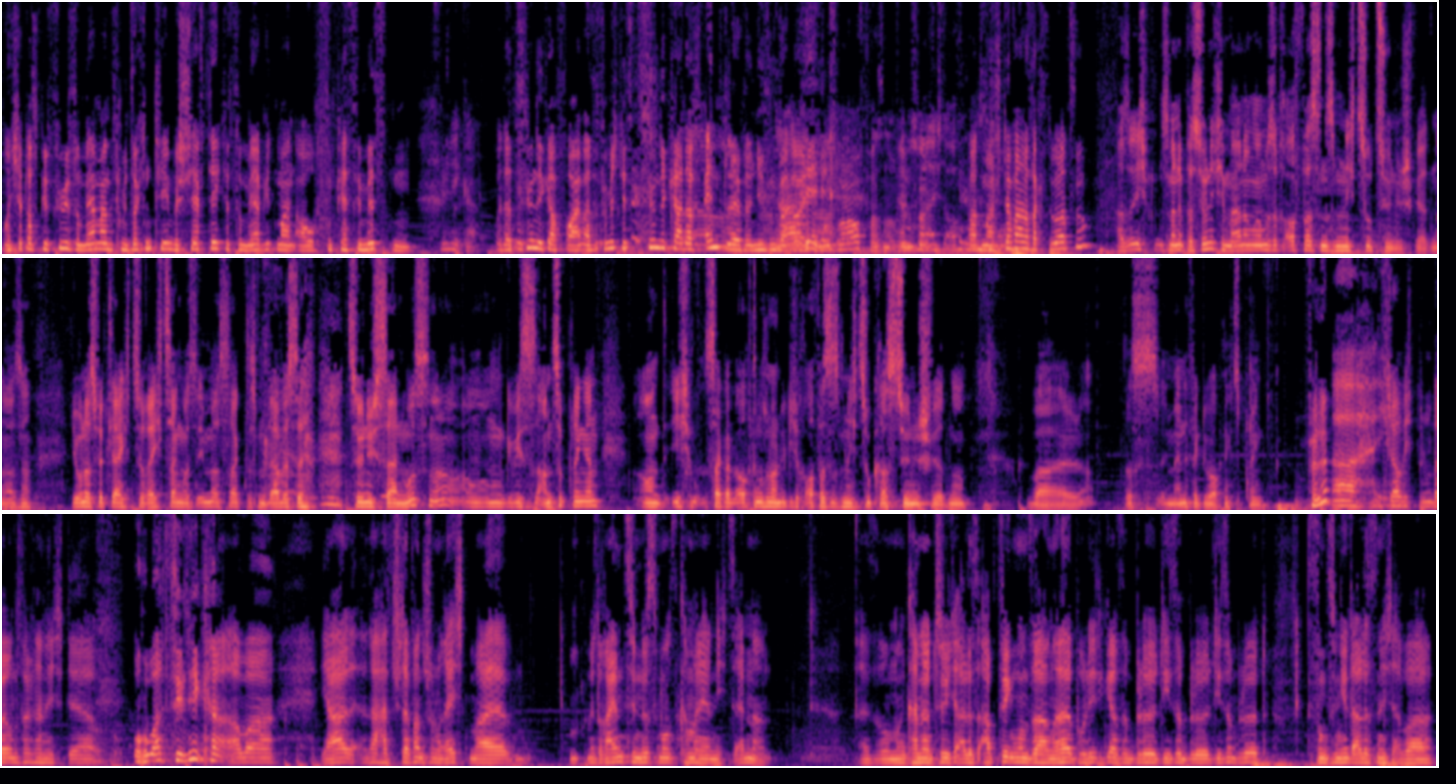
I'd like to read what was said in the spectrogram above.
und ich habe das Gefühl, so mehr man sich mit solchen Themen beschäftigt, desto mehr wird man auch zum Pessimisten Zyniker. oder Zyniker vor allem. Also für mich ist Zyniker das Endlevel in diesem Ja, Bereich. da muss man aufpassen. Auf jeden muss man echt aufpassen. Warte mal, Stefan, was sagst du dazu? Also ich, das ist meine persönliche Meinung, man muss auch aufpassen, dass man nicht zu zynisch wird. Ne? Also Jonas wird gleich zu Recht sagen, was er immer sagt, dass man teilweise zynisch sein muss, ne? um, um ein gewisses anzubringen. Und ich sage halt auch, da muss man wirklich auch aufpassen, dass man nicht zu krass zynisch wird, ne? weil das im Endeffekt überhaupt nichts bringt. Philipp? Ah, ich glaube, ich bin bei uns wahrscheinlich der Oberzyniker, aber ja, da hat Stefan schon recht, mal mit reinem Zynismus kann man ja nichts ändern. Also man kann natürlich alles abwinken und sagen, Politiker sind blöd, die sind blöd, die sind blöd. Das funktioniert alles nicht, aber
